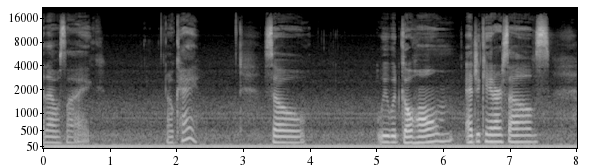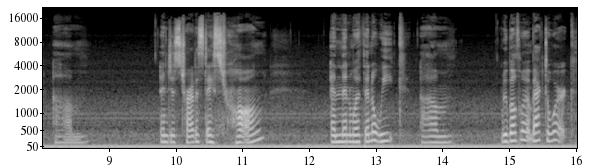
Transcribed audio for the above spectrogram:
And I was like, okay. So we would go home, educate ourselves, um, and just try to stay strong. And then within a week, um, we both went back to work.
